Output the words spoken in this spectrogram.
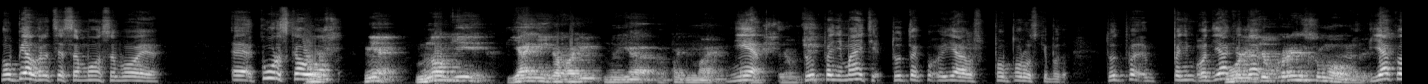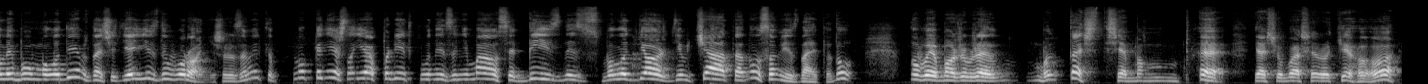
Ну, Белград це само собою. Е, Курська область. Не, многие, я не говорю, но я понимаю. Нет, потому тут, понимаете, тут так, я по- по-русски буду. Тут, по- понім- от я, Можете коли, українську мову? я коли був молодим, значить, я їздив в Воронеж, розумієте? Ну, звісно, я політику не займався, бізнес, молодь, дівчата, ну, самі знаєте, ну, ну ви, може, вже, м, та ж ще, я ще в ваші роки, ого,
